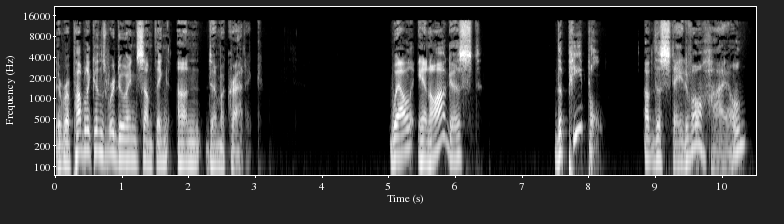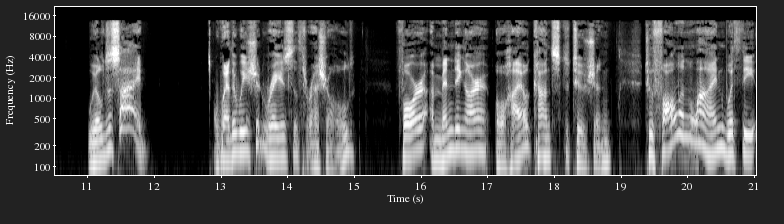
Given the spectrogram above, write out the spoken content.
The Republicans were doing something undemocratic. Well, in August, the people of the state of Ohio will decide whether we should raise the threshold for amending our Ohio Constitution to fall in line with the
